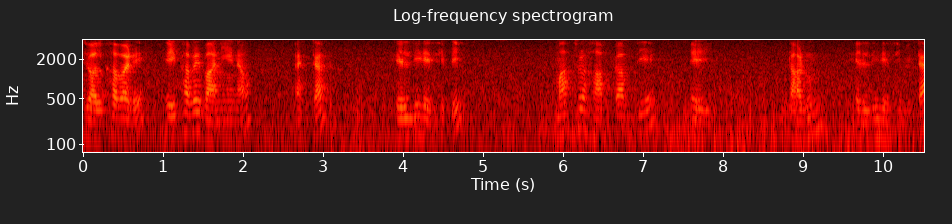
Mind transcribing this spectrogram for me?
জলখাবারে এইভাবে বানিয়ে নাও একটা হেলদি রেসিপি মাত্র হাফ কাপ দিয়ে এই দারুণ হেলদি রেসিপিটা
